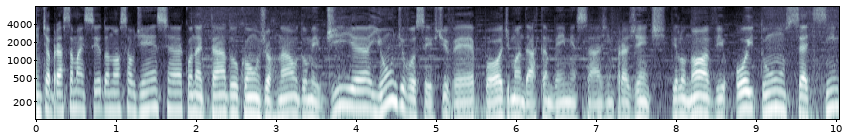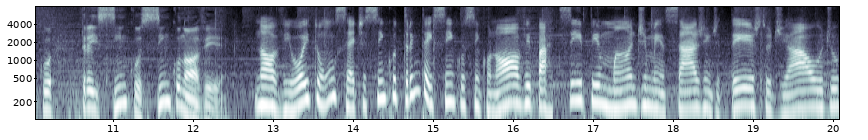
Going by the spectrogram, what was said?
gente abraça mais cedo a nossa audiência, conectado com o Jornal do Meio Dia e onde você estiver, pode mandar também mensagem para gente pelo 98175 3559. 981753559. Participe, mande mensagem de texto, de áudio,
